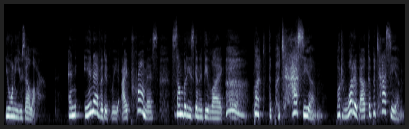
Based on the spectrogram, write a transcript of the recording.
you want to use LR. And inevitably, I promise, somebody's going to be like, but the potassium. But what about the potassium?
